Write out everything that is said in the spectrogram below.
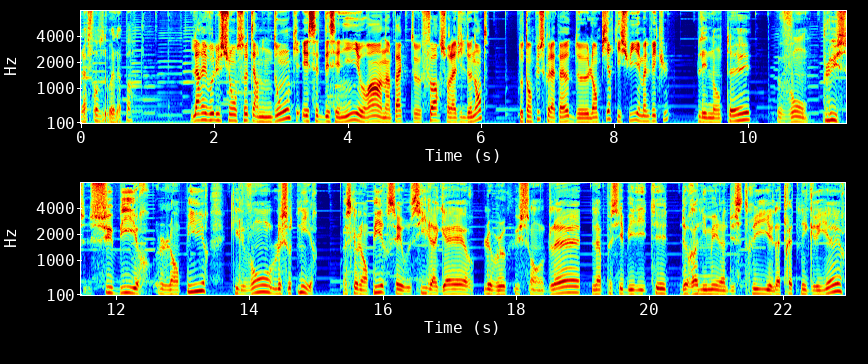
la force de Bonaparte. La Révolution se termine donc, et cette décennie aura un impact fort sur la ville de Nantes, d'autant plus que la période de l'Empire qui suit est mal vécue. Les Nantais vont plus subir l'Empire qu'ils vont le soutenir. Parce que l'Empire, c'est aussi la guerre, le blocus anglais, l'impossibilité de ranimer l'industrie et la traite négrière.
